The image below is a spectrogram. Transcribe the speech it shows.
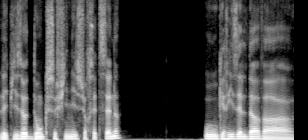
L'épisode donc se finit sur cette scène où Griselda va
